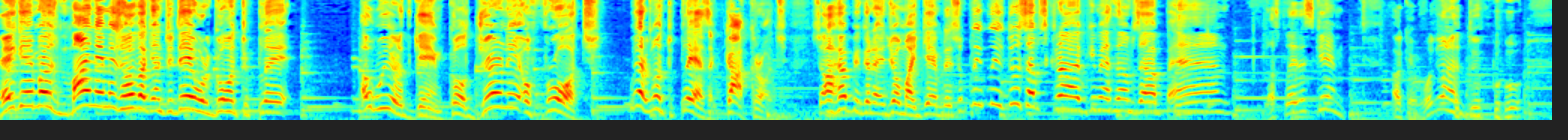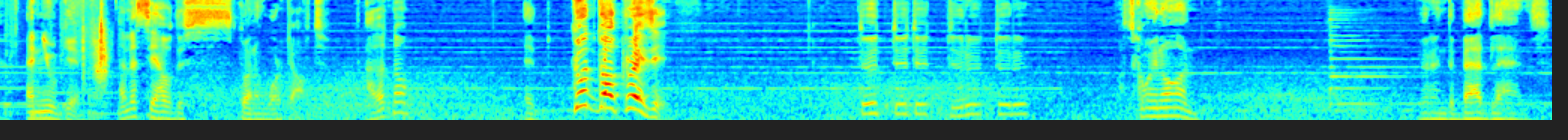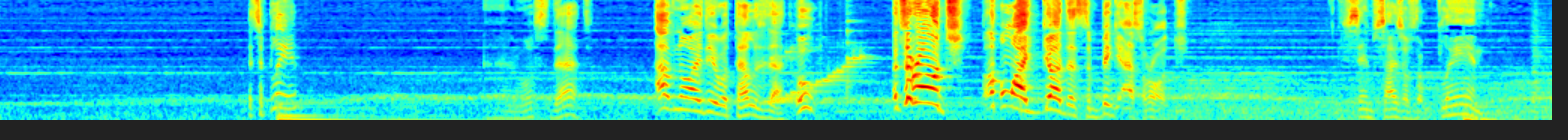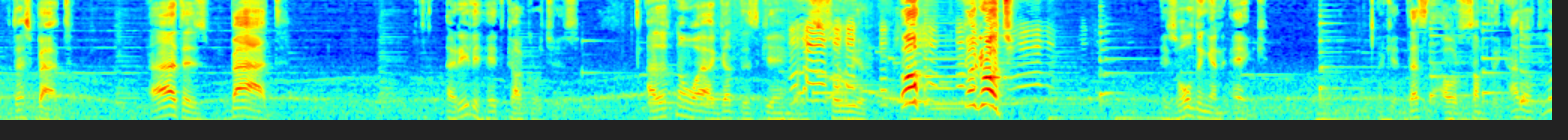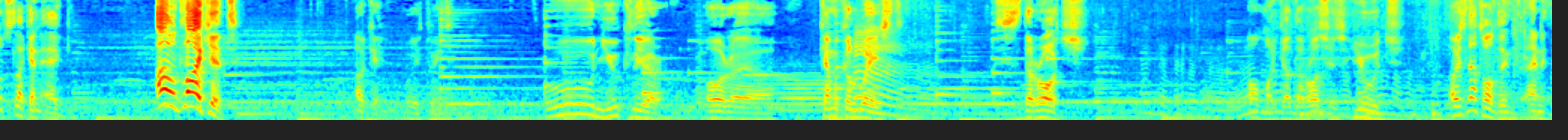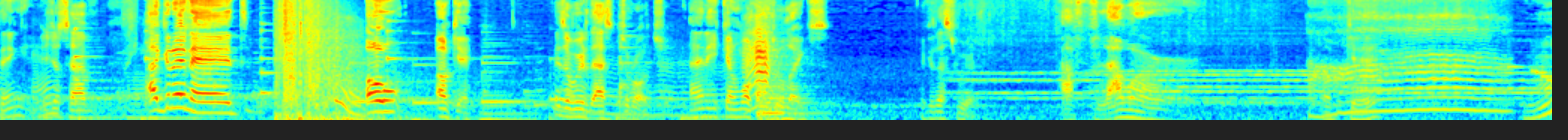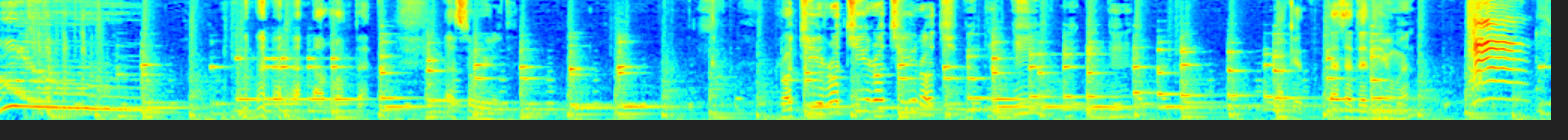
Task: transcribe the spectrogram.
Hey gamers, my name is Hovac and today we're going to play a weird game called Journey of Roach. We are going to play as a cockroach. So I hope you're gonna enjoy my gameplay. So please, please do subscribe, give me a thumbs up, and let's play this game. Okay, we're gonna do a new game. And let's see how this is gonna work out. I don't know. It could go crazy. What's going on? We're in the Badlands. It's a plane. And what's that? I have no idea what the hell is that. Oh! It's a roach! Oh my god, that's a big ass roach. Same size of the plane. That's bad. That is bad. I really hate cockroaches. I don't know why I got this game. It's so weird. Oh! Cockroach! He's holding an egg. Okay, that's or something. I don't. It looks like an egg. I don't like it. Okay, wait, wait. Ooh, nuclear or uh, chemical waste. This is the roach. Oh my god, the roach is huge. Oh, he's not holding anything. He just have a grenade. Oh, okay. He's a weird ass roach, and he can walk on two legs. Okay, that's weird. A flower. Okay. Ooh. I love that. That's so weird. Rochi, Rochi, Rochi, Rochi. Mm, mm, mm. Okay, that's a dead human.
